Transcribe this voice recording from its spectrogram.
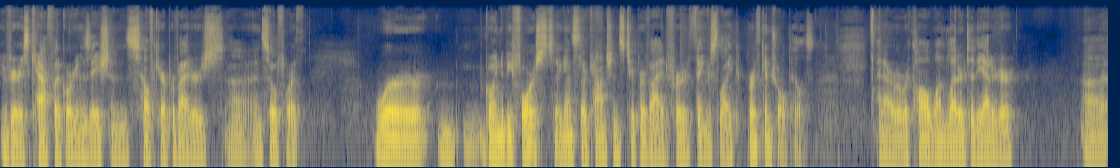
various Catholic organizations, healthcare providers, uh, and so forth, were going to be forced against their conscience to provide for things like birth control pills. And I recall one letter to the editor uh,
